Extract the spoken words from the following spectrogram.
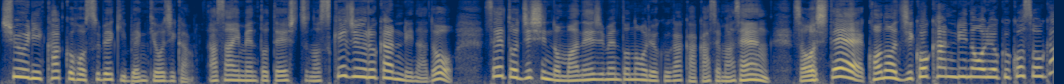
週に確保すべき勉強時間、アサイメント提出のスケジュール管理など、生徒自身のマネジメント能力が欠かせません。そして、この自己管理能力こそが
